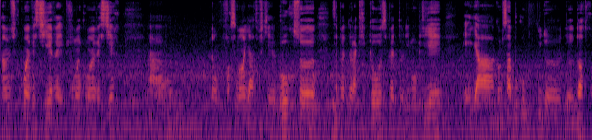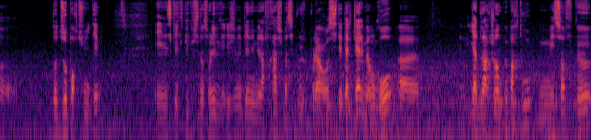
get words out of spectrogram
quand même sur quoi investir et plus ou moins comment investir. Euh, donc forcément, il y a tout ce qui est bourse, ça peut être de la crypto, ça peut être de l'immobilier, et il y a comme ça beaucoup, beaucoup d'autres d'autres opportunités. Et ce qu'il explique aussi dans son livre, et j'aimais bien aimé la phrase, je ne sais pas si vous pouvez la reciter telle quelle, mais en gros, euh, il y a de l'argent un peu partout, mais sauf que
